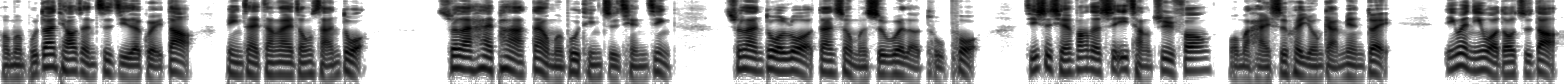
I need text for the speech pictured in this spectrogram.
我们不断调整自己的轨道，并在障碍中闪躲。虽然害怕，但我们不停止前进。虽然堕落，但是我们是为了突破。即使前方的是一场飓风，我们还是会勇敢面对。因为你我都知道，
